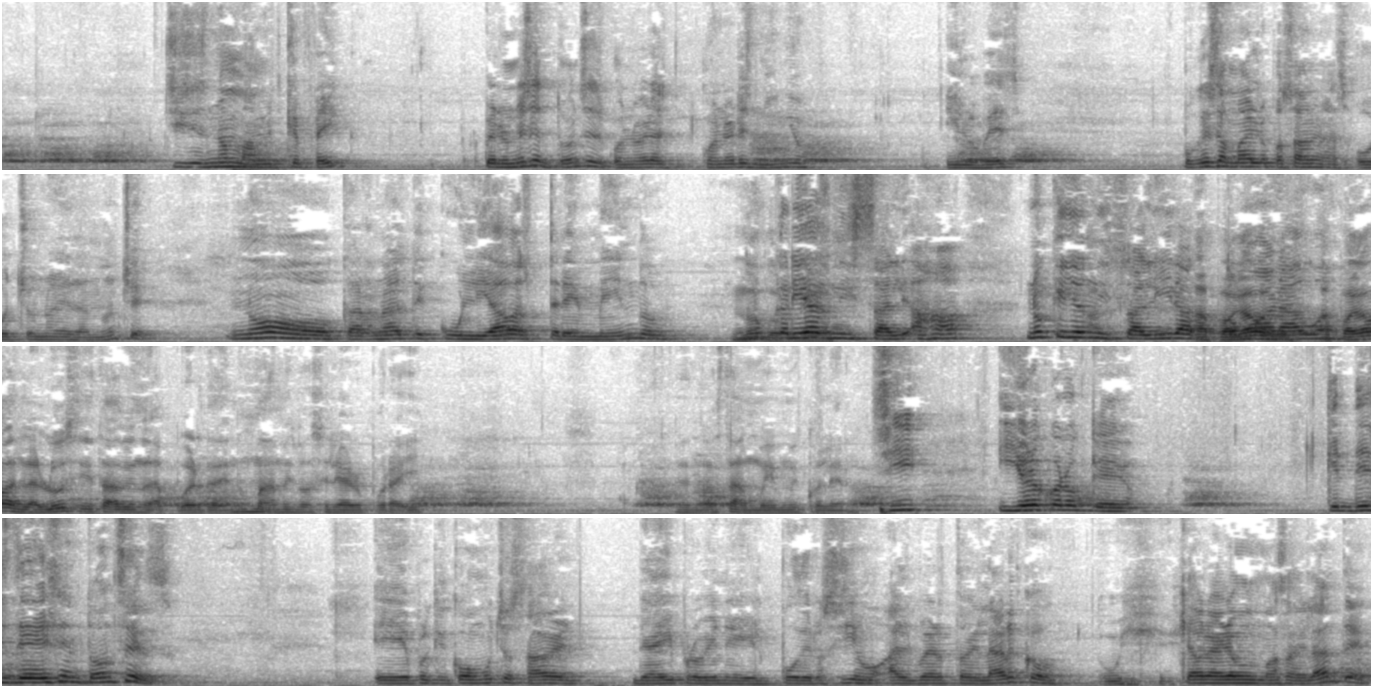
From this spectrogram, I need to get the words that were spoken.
Si dices, no mames, qué fake. Pero en ese entonces, cuando eras, cuando eres niño y lo ves, porque esa madre lo pasaban a las 8 o 9 de la noche. No, carnal, te culiabas tremendo. No No, querías ni salir, ajá. No querías ni salir a apagabas, tomar agua. apagabas la luz y estabas viendo la puerta de no mames, va a salir algo por ahí. No, estaba muy, muy colero. Sí, y yo recuerdo que, que desde ese entonces, eh, porque como muchos saben, de ahí proviene el poderosísimo Alberto del Arco, Uy, que hablaremos más adelante.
